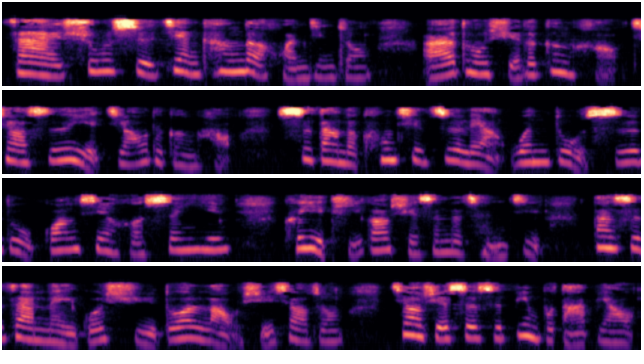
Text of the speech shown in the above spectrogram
在舒适健康的环境中，儿童学得更好，教师也教得更好。适当的空气质量、温度、湿度、光线和声音可以提高学生的成绩。但是，在美国许多老学校中，教学设施并不达标，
